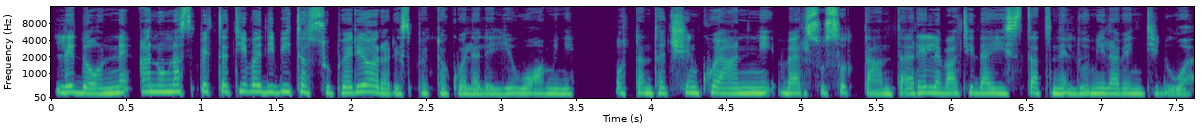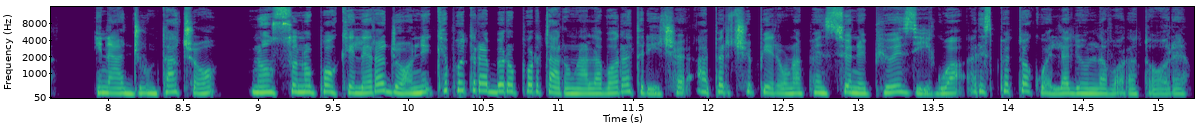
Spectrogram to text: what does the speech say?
Le donne hanno un'aspettativa di vita superiore rispetto a quella degli uomini, 85 anni versus 80 rilevati da Istat nel 2022. In aggiunta a ciò, non sono poche le ragioni che potrebbero portare una lavoratrice a percepire una pensione più esigua rispetto a quella di un lavoratore.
